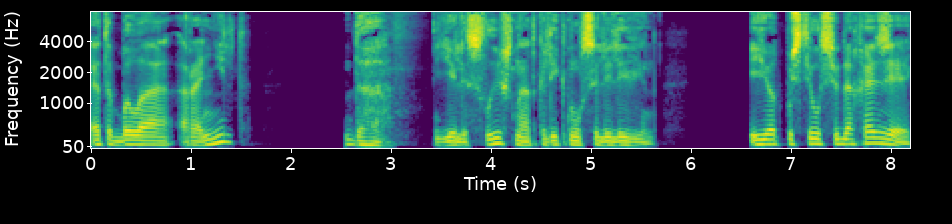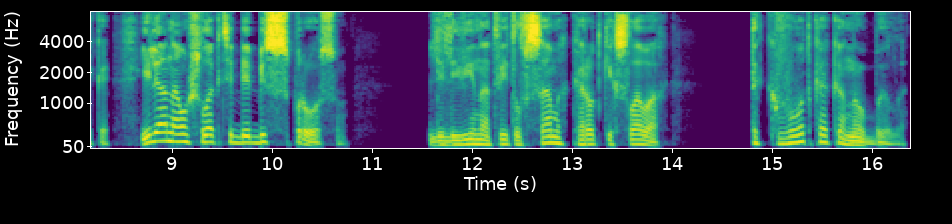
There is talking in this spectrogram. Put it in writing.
Это была Ранильд? Да, еле слышно откликнулся Лелевин. Ее отпустил сюда хозяйка, или она ушла к тебе без спросу? Лилевин ответил в самых коротких словах. «Так вот как оно было.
